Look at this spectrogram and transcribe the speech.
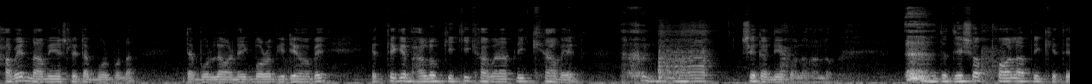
খাবেন না আমি আসলে এটা বলব না। এটা বললে অনেক বড় ভিডিও হবে। এর থেকে ভালো কি কি খাবার আপনি খাবেন, সেটা নিয়ে বলা ভালো। তো যেসব ফল আপনি খেতে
